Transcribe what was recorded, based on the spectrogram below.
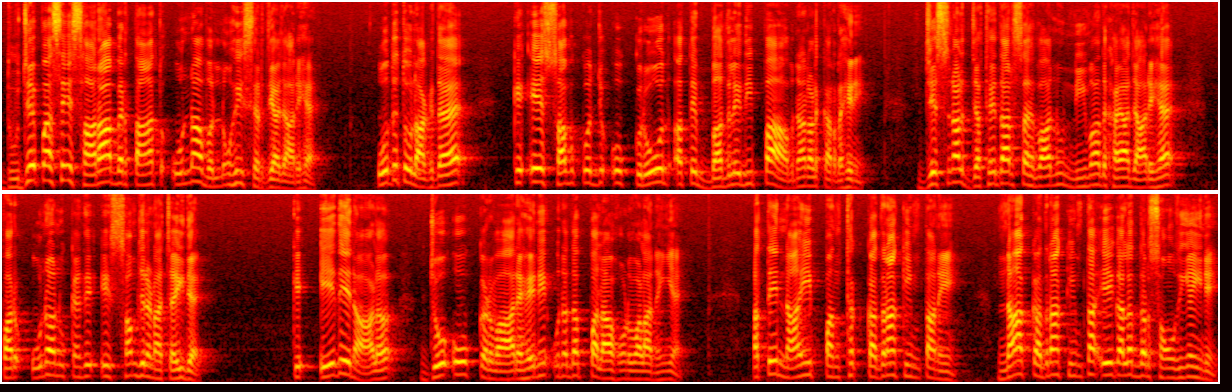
ਦੂਜੇ ਪਾਸੇ ਸਾਰਾ ਬਿਰਤਾਂਤ ਉਹਨਾਂ ਵੱਲੋਂ ਹੀ ਸਿਰਜਿਆ ਜਾ ਰਿਹਾ ਹੈ। ਉਹਦੇ ਤੋਂ ਲੱਗਦਾ ਹੈ ਕਿ ਇਹ ਸਭ ਕੁਝ ਉਹ ਕ੍ਰੋਧ ਅਤੇ ਬਦਲੇ ਦੀ ਭਾਵਨਾ ਨਾਲ ਕਰ ਰਹੇ ਨੇ। ਜਿਸ ਨਾਲ ਜਥੇਦਾਰ ਸਹਿਬਾਨ ਨੂੰ ਨੀਵਾ ਦਿਖਾਇਆ ਜਾ ਰਿਹਾ ਹੈ, ਪਰ ਉਹਨਾਂ ਨੂੰ ਕਹਿੰਦੇ ਇਹ ਸਮਝ ਲੈਣਾ ਚਾਹੀਦਾ ਕਿ ਇਹਦੇ ਨਾਲ ਜੋ ਉਹ ਕਰਵਾ ਰਹੇ ਨੇ, ਉਹਨਾਂ ਦਾ ਭਲਾ ਹੋਣ ਵਾਲਾ ਨਹੀਂ ਹੈ। ਅਤੇ ਨਾ ਹੀ ਪੰਥਕ ਕਦਰਾਂ ਕੀਮਤਾਂ ਨੇ, ਨਾ ਕਦਰਾਂ ਕੀਮਤਾਂ ਇਹ ਗੱਲ ਦਰਸਾਉਂਦੀਆਂ ਹੀ ਨੇ।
